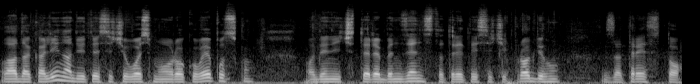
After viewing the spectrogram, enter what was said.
Лада Каліна 2008 року випуску. 1,4 бензин, 103 тисячі пробігу за 300.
